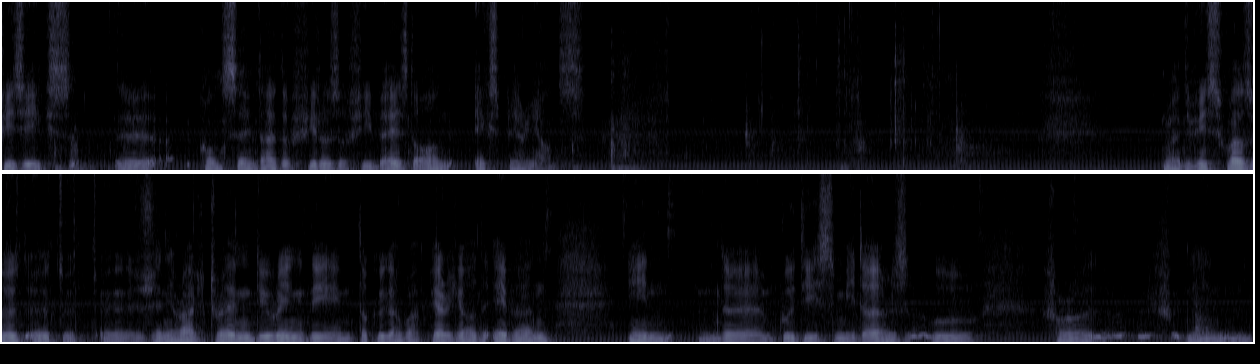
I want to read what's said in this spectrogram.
physics uh, conceived as a philosophy based on experience. But this was a, a- a- general trend during the Tokugawa period, even in the Buddhist middles, who, for, in,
